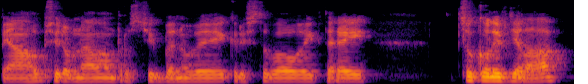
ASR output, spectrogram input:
Já ho přirovnávám prostě k Benovi Kristovovi, který cokoliv dělá,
